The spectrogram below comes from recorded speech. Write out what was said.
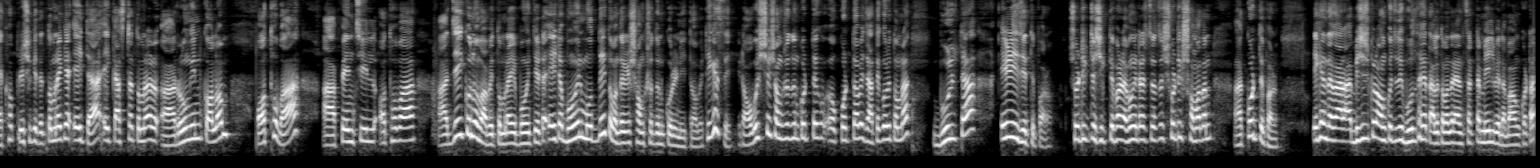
দেখো প্রেসিকিতে তোমরা এইটা, এই কাজটা তোমরা রঙিন কলম অথবা পেন্সিল অথবা যে কোনোভাবে তোমরা এই বইতে এটা, এইটা বইয়ের মধ্যেই তোমাদেরকে সংশোধন করে নিতে হবে, ঠিক আছে? এটা অবশ্যই সংশোধন করতে করতে হবে যাতে করে তোমরা ভুলটা এড়িয়ে যেতে পারো, সঠিকটা শিখতে পারো এবং এটা সঠিক সমাধান করতে পারো। এখানে দেখো, আর বিশেষ করে অঙ্ক যদি ভুল থাকে, তাহলে তোমাদের অ্যান্সারটা মিলবে না বা অঙ্কটা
